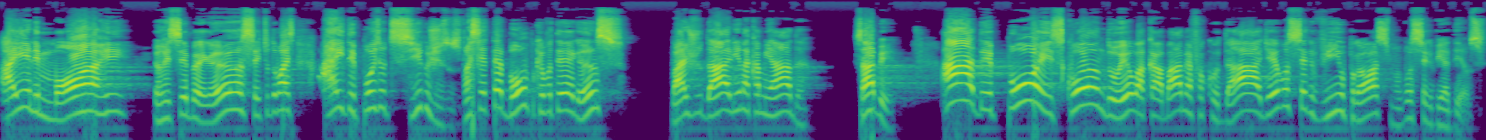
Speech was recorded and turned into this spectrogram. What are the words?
Aí ele morre, eu recebo herança e tudo mais. Aí depois eu te sigo, Jesus. Vai ser até bom, porque eu vou ter herança. Vai ajudar ali na caminhada. Sabe? Ah, depois, quando eu acabar minha faculdade, aí eu vou servir o próximo, vou servir a Deus.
